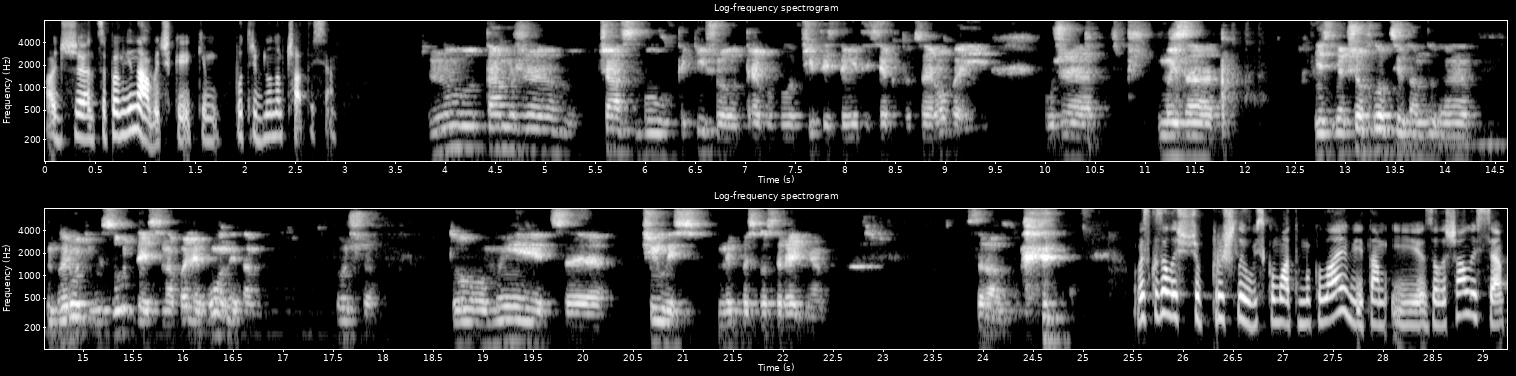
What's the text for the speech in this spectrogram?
Адже це певні навички, яким потрібно навчатися. Ну, там уже час був такий, що треба було вчитись дивитися, як хто це робить. І вже ми за. Якщо- хлопців там е, беруть і везуть десь на полігони, там тощо, то ми це вчились не безпосередньо зразу. Ви сказали, що прийшли у військкомат в Миколаєві і там і залишалися.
